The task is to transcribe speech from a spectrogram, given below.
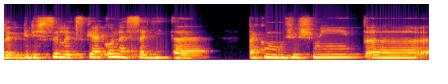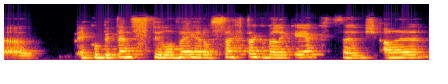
když si lidsky jako nesedíte, tak můžeš mít uh, ten stylový rozsah tak veliký, jak chceš, ale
